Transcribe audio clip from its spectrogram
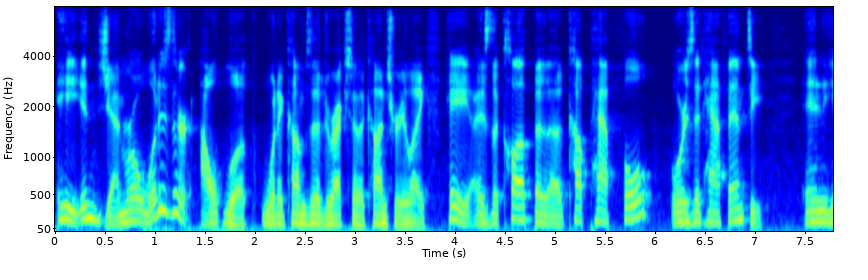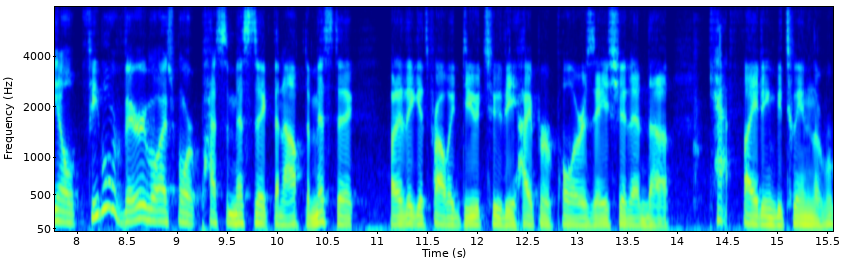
hey, in general, what is their outlook when it comes to the direction of the country? Like, hey, is the cup a uh, cup half full or is it half empty? And, you know, people are very much more pessimistic than optimistic, but I think it's probably due to the hyperpolarization and the catfighting between the,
